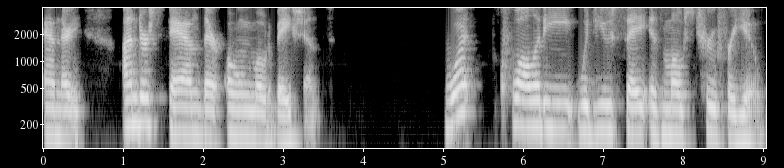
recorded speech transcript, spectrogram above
and they understand their own motivations what quality would you say is most true for you?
